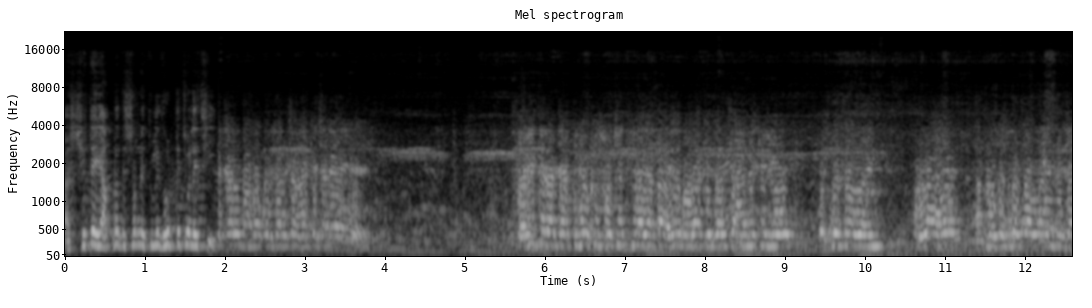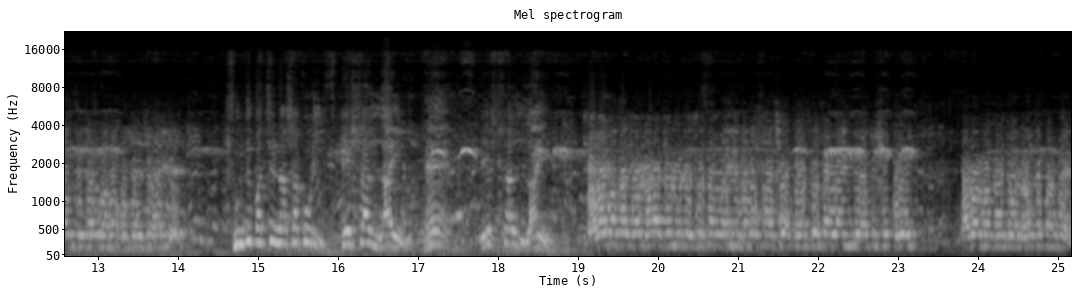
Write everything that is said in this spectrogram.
আর সেটাই আপনাদের সামনে তুলে ধরতে চলেছি। सभी तरह यात्रियों को सूचित किया जाता है बाबा के जल चढ़ाने के लिए स्पेशल लाइन खुला है आप लोग स्पेशल लाइन से जल्द से जल्द बाबा को जल चढ़ाइए শুনতে পাচ্ছেন আশা করি স্পেশাল লাইন হ্যাঁ স্পেশাল লাইন বাবার মাথা জল ঢালার জন্য স্পেশাল লাইনের ব্যবস্থা আছে আপনারা স্পেশাল লাইন দিয়ে অতি শীঘ্র বাবার মাথায় জল ঢালতে পারবেন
